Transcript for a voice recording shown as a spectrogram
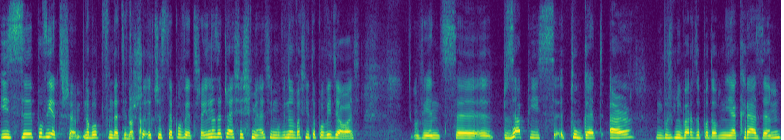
i z powietrzem, no bo fundacja No też tak. czyste powietrze. I ona zaczęła się śmiać i mówi, no właśnie to powiedziałaś. Więc zapis to get air brzmi bardzo podobnie jak razem.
